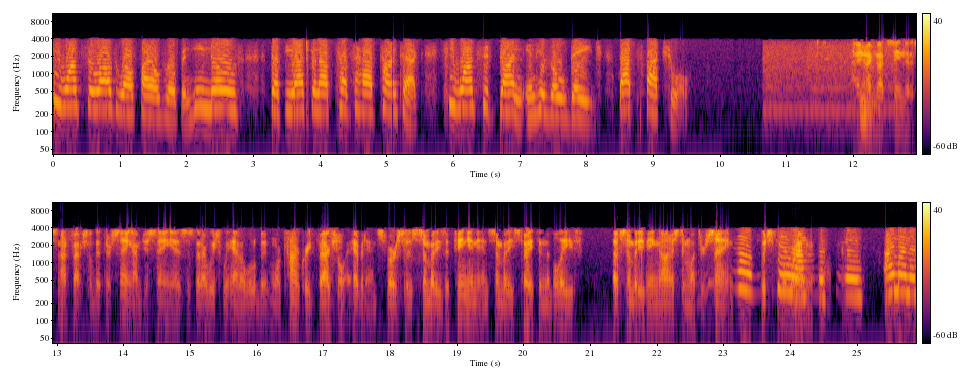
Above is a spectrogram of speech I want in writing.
He wants the Roswell files open. He knows that the astronauts have had contact. He wants it done in his old age. That's factual. I, I'm not saying that it's not factual that they're saying. I'm just saying is is that I wish we had a little bit more concrete factual evidence versus somebody's opinion and somebody's faith in the belief of somebody being honest in what they're saying. No, me Which is what we're I'm on the same. I'm on the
